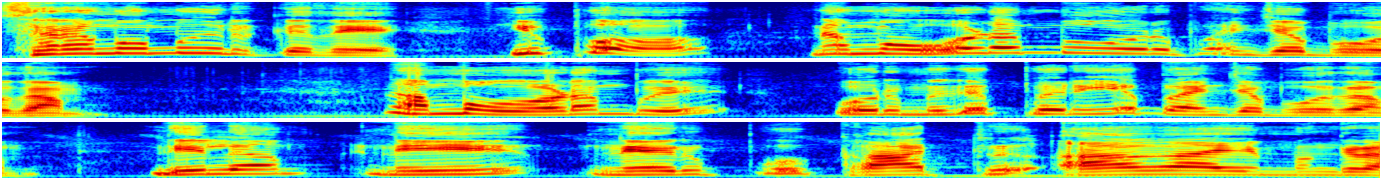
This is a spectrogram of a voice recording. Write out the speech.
சிரமமும் இருக்குது. இப்போது நம்ம உடம்பு ஒரு பஞ்சபூதம். நம்ம உடம்பு ஒரு மிகப்பெரிய பஞ்சபூதம். நிலம் நீர் நெருப்பு காற்று ஆகாயம்ங்கிற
